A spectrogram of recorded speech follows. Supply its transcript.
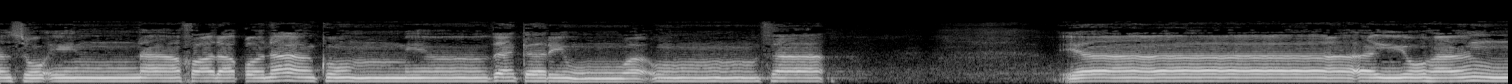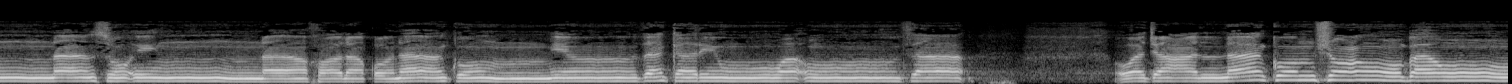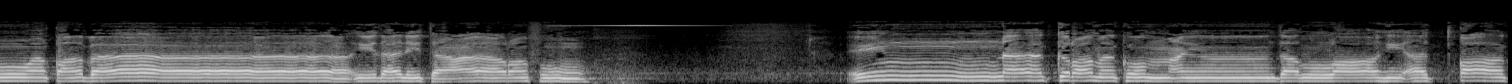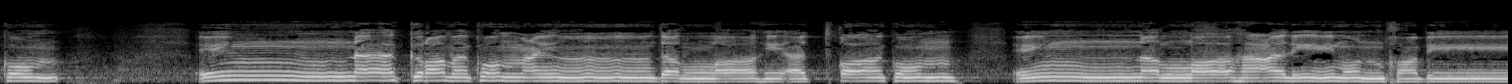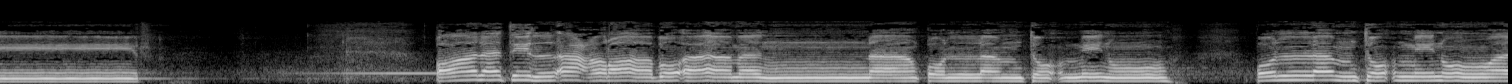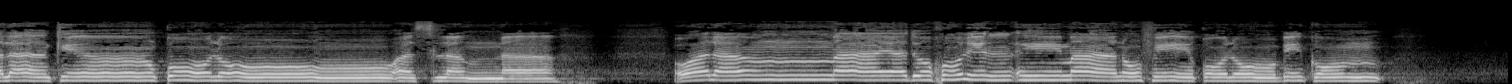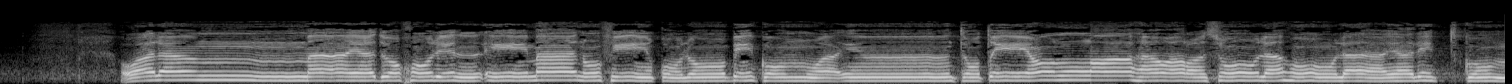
الناس إنا خلقناكم من ذكر وأنثى. يا أيها الناس إنا خلقناكم من ذكر وأنثى. وجعلناكم شعوبا وقبائل لتعارفوا. إن أكرمكم عند الله أتقاكم. إن أكرمكم عند الله أتقاكم. إن الله عليم خبير. قالت الأعراب آمنا قل لم تؤمنوا قل لم تؤمنوا ولكن قولوا أسلمنا. ولما يدخل الإيمان في قلوبكم ولما يدخل الإيمان في قلوبكم وإن تطيعوا الله ورسوله لا يلتكم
